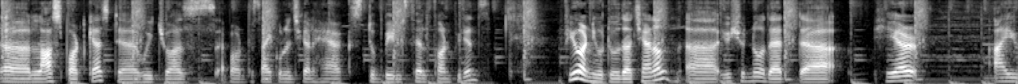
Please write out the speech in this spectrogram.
uh, last podcast, uh, which was about the psychological hacks to build self confidence. If you are new to the channel, uh, you should know that uh, here I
